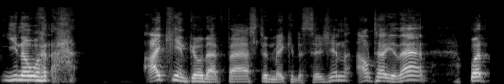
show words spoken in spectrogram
you know what? I can't go that fast and make a decision. I'll tell you that. But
